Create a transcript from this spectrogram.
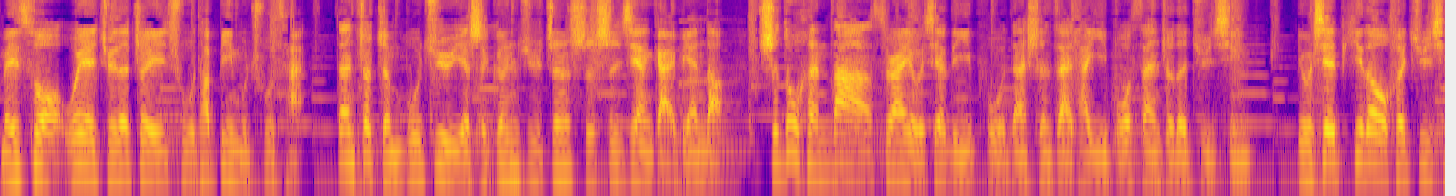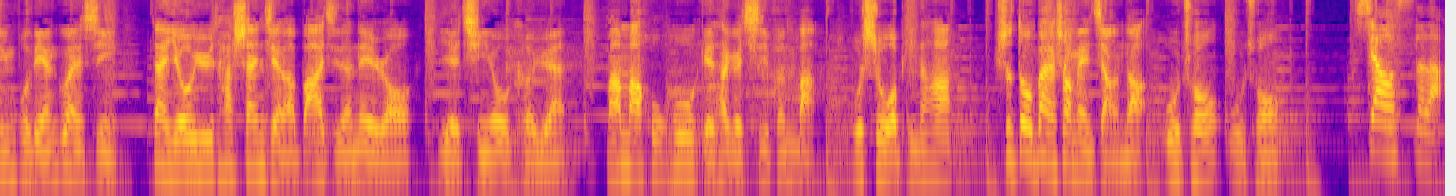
没错，我也觉得这一处它并不出彩，但这整部剧也是根据真实事件改编的，尺度很大，虽然有些离谱，但胜在它一波三折的剧情，有些纰漏和剧情不连贯性，但由于它删减了八集的内容，也情有可原，马马虎虎给它个七分吧，不是我评的哈，是豆瓣上面讲的，误冲误冲，笑死了，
